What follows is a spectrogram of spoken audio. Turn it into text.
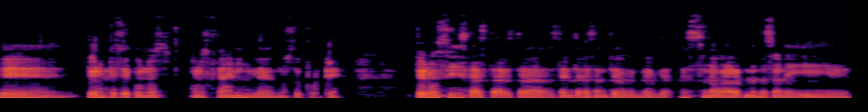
Eh, pero empecé con los, con los que estaban en inglés, no sé por qué. Pero sí, está, está, está, está interesante. Es una buena recomendación y,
